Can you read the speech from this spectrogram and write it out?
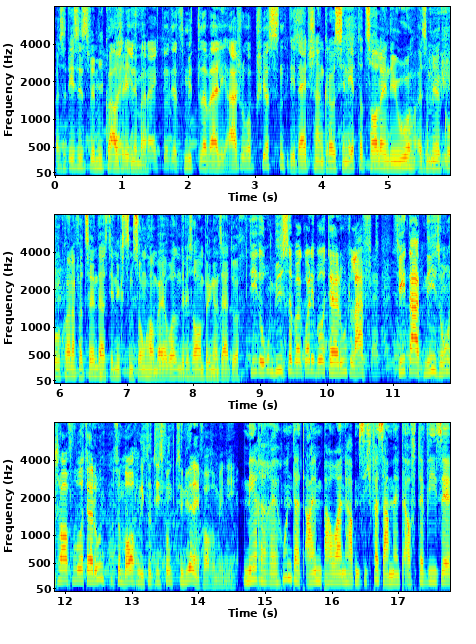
Also das ist für mich keine Ausrede mehr. Österreich tut jetzt mittlerweile auch schon abschießen. Die Deutschen haben große Nettozahler in die EU. Also mir kann keiner erzählen, dass die nichts zum Sagen haben, weil andere Sachen bringen sie auch durch. Die da oben wissen aber gar nicht, was da herunter läuft. Sie darf nie so anschaffen, was da herunten zu machen ist. Und das funktioniert einfach immer nicht. Mehrere hundert Almbauern haben sich versammelt auf der Wiese.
